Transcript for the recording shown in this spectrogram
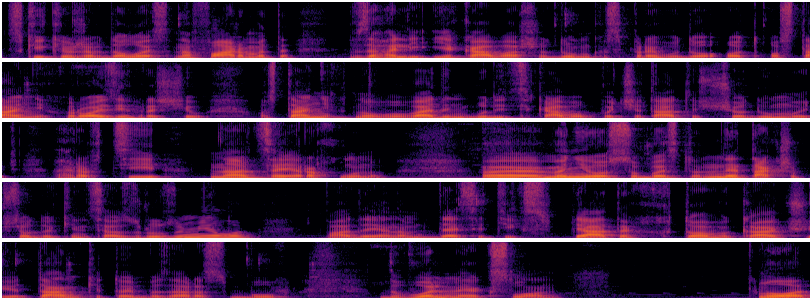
скільки вже вдалося нафармити? Взагалі, яка ваша думка з приводу от останніх розіграшів, останніх нововведень? Буде цікаво почитати, що думають гравці на цей рахунок. Е, мені особисто не так, щоб все до кінця зрозуміло. Падає нам 10х5. Хто викачує танки, той би зараз був довольний як слон. От,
